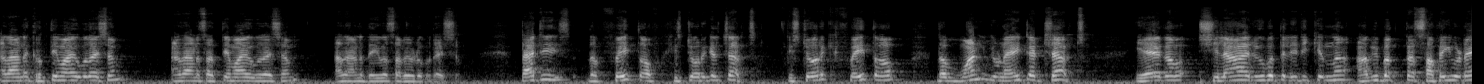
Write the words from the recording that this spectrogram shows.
അതാണ് കൃത്യമായ ഉപദേശം അതാണ് സത്യമായ ഉപദേശം അതാണ് ദൈവസഭയുടെ ഉപദേശം. That is the faith of historical church historic faith of the one united church ഏക ശിലാരൂപത്തിലിരിക്കുന്ന അവിഭക്ത സഭയുടെ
